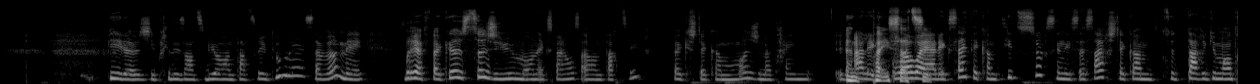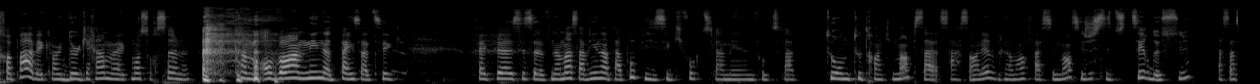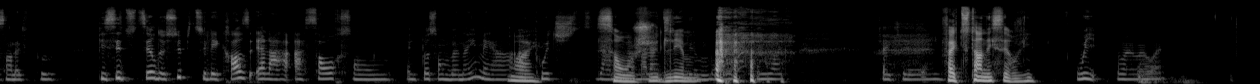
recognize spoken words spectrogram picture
Puis là, j'ai pris des antibiotiques avant de partir et tout, là, ça va, mais bref, fait que ça, j'ai eu mon expérience avant de partir. Fait que j'étais comme, moi, je me traîne. Pince à ouais, ouais, Alexa était comme, t'es sûr que c'est nécessaire? J'étais comme, tu t'argumenteras pas avec un 2 grammes avec moi sur ça, là. comme, on va amener notre pince à tic. Fait que c'est ça, finalement, ça vient dans ta peau, puis c'est qu'il faut que tu l'amènes, il faut que tu la tournes tout tranquillement, puis ça, ça s'enlève vraiment facilement. C'est juste si tu tires dessus, ça, ça s'enlève pas. Puis si tu tires dessus puis tu l'écrases, elle, elle, sort son. Ben, pas son venin, mais elle, Ouais. elle twitch. la- Son la jus de lime. Ouais, fait que. Fait que tu t'en es servi. Oui, ouais, ouais, ouais.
